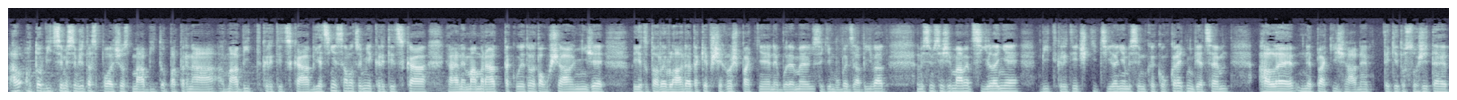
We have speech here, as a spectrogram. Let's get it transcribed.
a o to víc si myslím, že ta společnost má být opatrná a má být kritická, věcně samozřejmě kritická. Já nemám rád takové to paušální, že je to tahle vláda, tak je všechno špatně, nebudeme se tím vůbec zabývat. Myslím si, že máme cíleně být kritičtí, cíleně myslím ke konkrétním věcem, ale neplatí žádné, teď je to složité,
